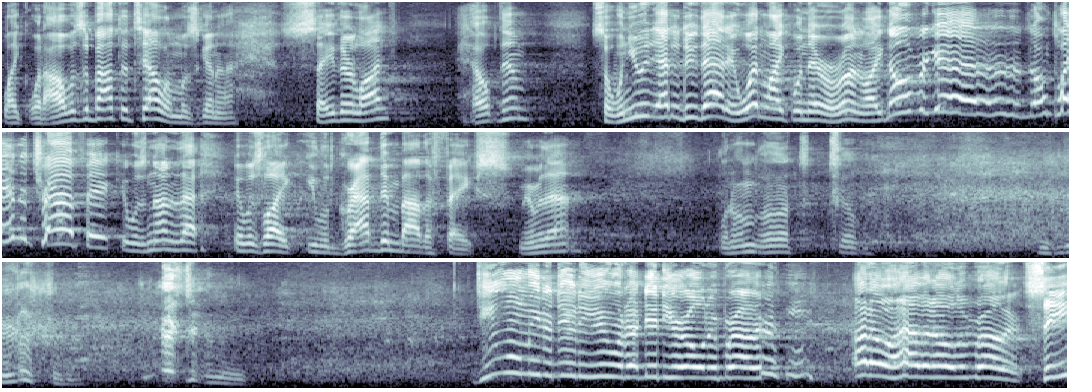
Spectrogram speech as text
like what I was about to tell them was going to save their life, help them. So when you had to do that, it wasn't like when they were running, like, don't forget, don't play in the traffic. It was none of that. It was like you would grab them by the face. Remember that? What I'm about to listen, listen to me. Do you want me to do to you what I did to your older brother? I don't have an older brother. See?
